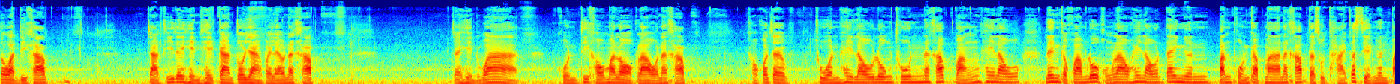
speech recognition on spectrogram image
สวัสดีครับ จากที่ได้เห็นเหตุการณ์ตัวอย่างไปแล้วนะครับ จะเห็นว่าคนที่เขามาหลอกเรานะครับ เขาก็จะชวนให้เราลงทุนนะครับ หวังให้เราเล่นกับความโลภของเราให้เราได้เงินปันผลกลับมานะครับ แต่สุดท้ายก็เสียเงินไป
